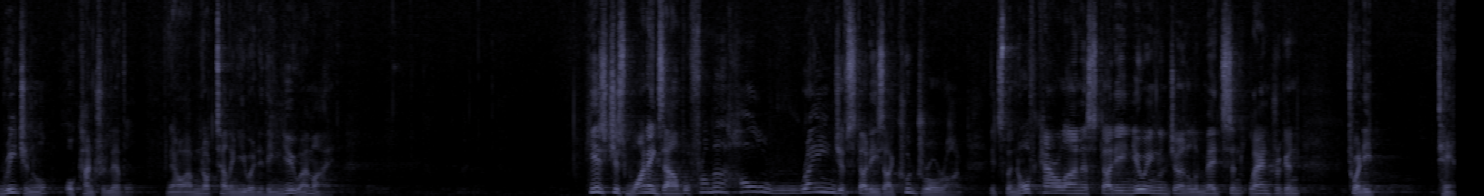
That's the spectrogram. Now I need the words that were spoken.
regional, or country level. Now, I'm not telling you anything new, am I? Here's just one example from a whole range of studies I could draw on. It's the North Carolina study, New England Journal of Medicine, Landrigan, 2010.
